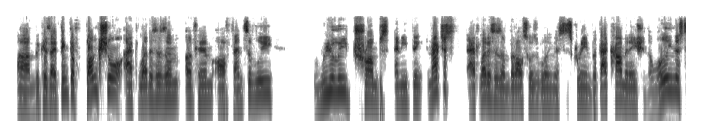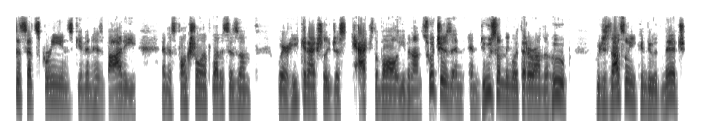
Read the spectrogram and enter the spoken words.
um, because I think the functional athleticism of him offensively really trumps anything, not just athleticism, but also his willingness to screen. But that combination, the willingness to set screens, given his body and his functional athleticism, where he can actually just catch the ball even on switches and, and do something with it around the hoop, which is not something you can do with Mitch,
